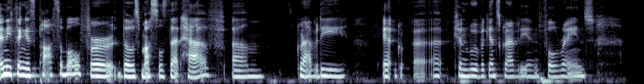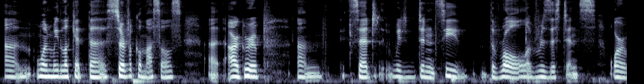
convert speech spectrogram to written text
anything is possible for those muscles that have um, gravity, uh, uh, can move against gravity in full range. Um, when we look at the cervical muscles, uh, our group um, said we didn't see the role of resistance, or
